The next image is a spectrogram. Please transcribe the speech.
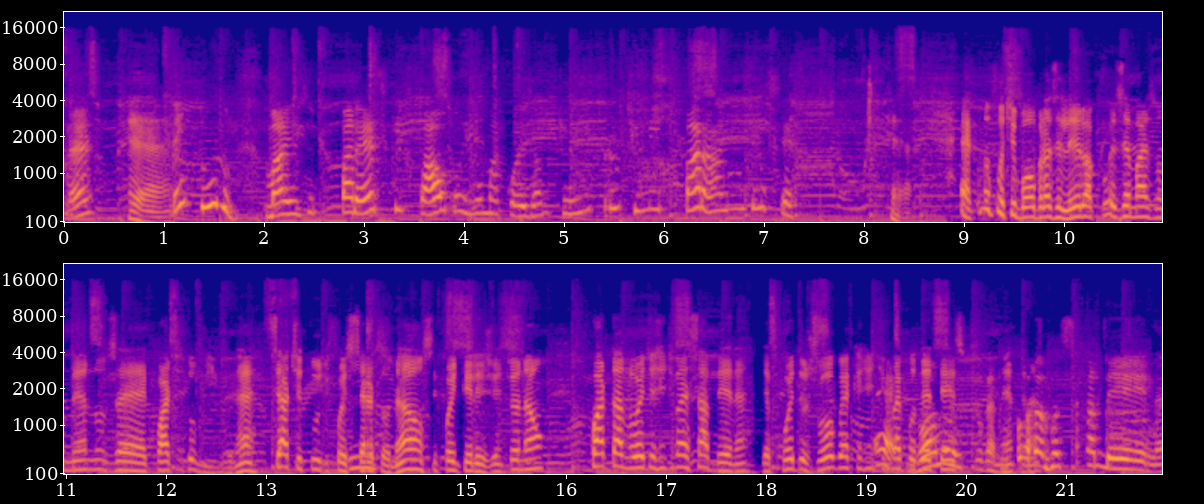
né? É. Tem tudo, mas parece que falta alguma coisa ao time para o time parar e vencer. É. É, no futebol brasileiro a coisa é mais ou menos é, quarto e domingo, né? Se a atitude foi certa ou não, se foi inteligente ou não, quarta-noite a gente vai saber, né? Depois do jogo é que a gente é, vai poder vamos, ter esse julgamento. Né? Vamos né? saber, né?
